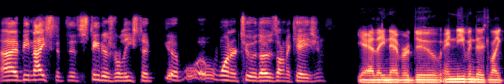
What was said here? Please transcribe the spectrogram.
Uh, it'd be nice if the Steelers released a, uh, one or two of those on occasion. Yeah, they never do. And even there's like,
